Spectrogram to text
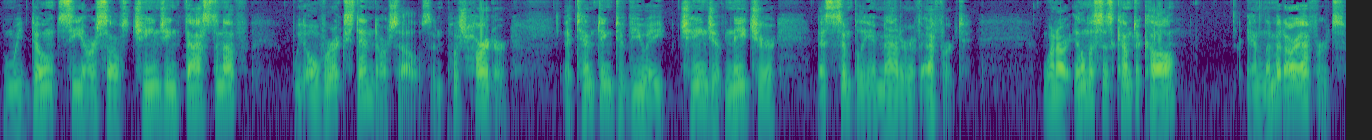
When we don't see ourselves changing fast enough, we overextend ourselves and push harder, attempting to view a change of nature as simply a matter of effort. When our illnesses come to call and limit our efforts,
